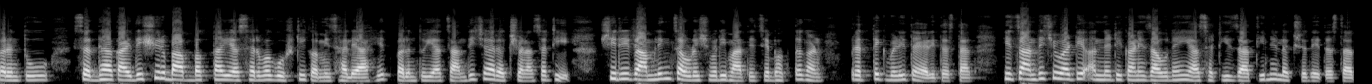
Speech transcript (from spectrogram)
परंतु सध्या कायदेशीर बाब बघता या सर्व गोष्टी कमी झाल्या आहेत. परंतु या चांदीच्या रक्षणासाठी श्री रामलिंग चौडेश्वरी मातेचे भक्तगण प्रत्येक वेळी तयारीत असतात. ही चांदीची वाटी अन्य ठिकाणी जाऊ नये यासाठी जातीने लक्ष देत असतात.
